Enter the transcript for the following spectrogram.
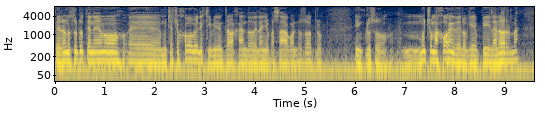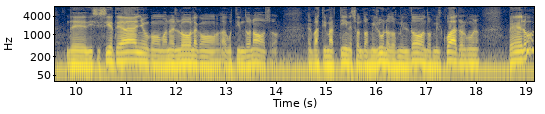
pero nosotros tenemos eh, muchachos jóvenes que vienen trabajando del año pasado con nosotros, incluso eh, mucho más jóvenes de lo que pide la norma, de 17 años, como Manuel Lola, como Agustín Donoso, el Basti Martínez, son 2001, 2002, 2004 algunos, pero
